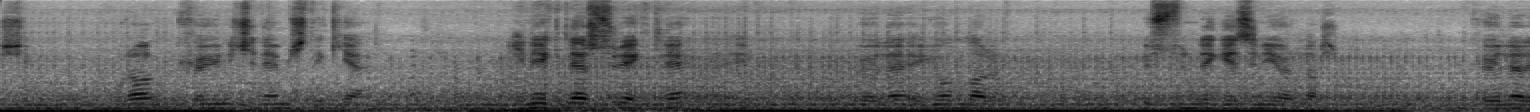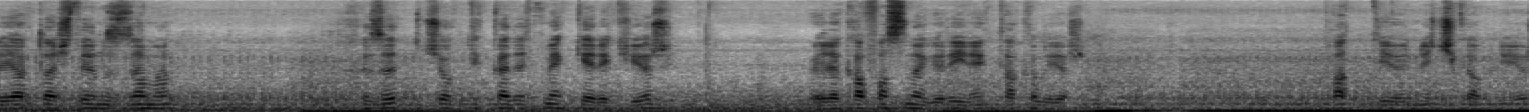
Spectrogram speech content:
Şimdi bura köyün içi demiştik ya. İnekler sürekli böyle yolların üstünde geziniyorlar. Köylere yaklaştığınız zaman hızı çok dikkat etmek gerekiyor. Böyle kafasına göre inek takılıyor. Pat diye önüne çıkabiliyor.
